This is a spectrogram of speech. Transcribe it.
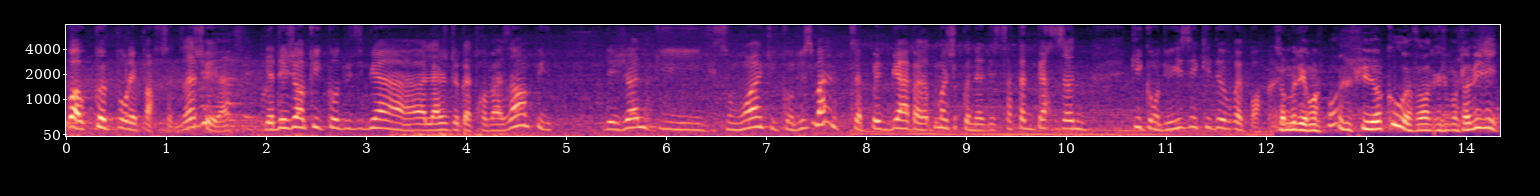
Pas que pour les personnes âgées. Hein. Il y a des gens qui conduisent bien à l'âge de 80 ans, puis des jeunes qui sont moins, qui conduisent mal. Ça peut être bien. Moi, je connais certaines personnes qui conduisent et qui ne devraient pas. Ça me dérange pas, je suis d'un coup, il va falloir que je fasse la visite.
